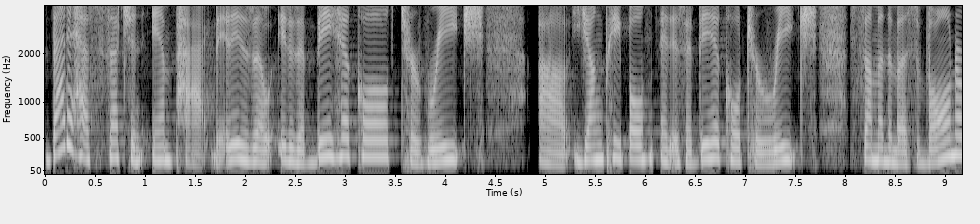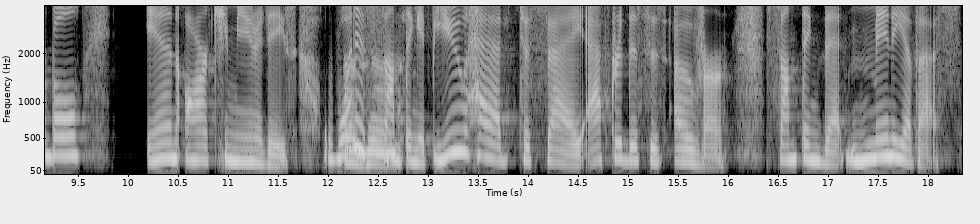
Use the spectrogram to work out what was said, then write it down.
that has such an impact. It is a it is a vehicle to reach uh, young people. It is a vehicle to reach some of the most vulnerable in our communities. What mm-hmm. is something, if you had to say after this is over, something that many of us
